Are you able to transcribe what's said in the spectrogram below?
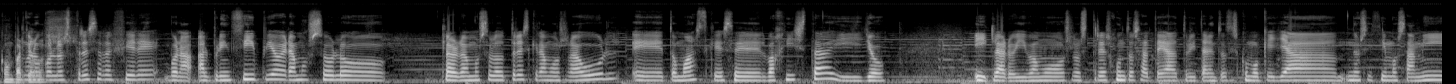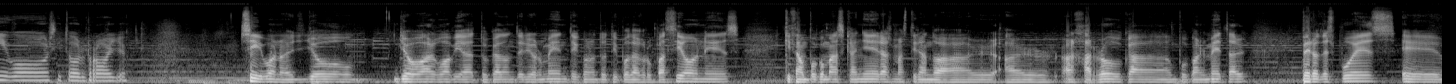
compartíamos. Bueno, con los tres se refiere, bueno, al principio éramos solo, claro, éramos solo tres, que éramos Raúl, Tomás, que es el bajista, y yo. Y claro, íbamos los tres juntos a teatro y tal, entonces como que ya nos hicimos amigos y todo el rollo. Sí, bueno, yo, yo algo había tocado anteriormente con otro tipo de agrupaciones, quizá un poco más cañeras, más tirando al, al, al hard rock, a- un poco al metal. Pero después, eh,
